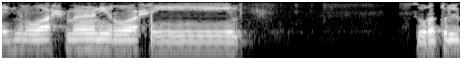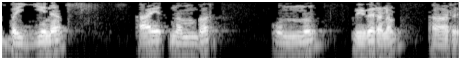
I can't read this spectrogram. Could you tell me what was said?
الله الرحمن الرحيم സൂറത്തുൽ ബയ്യന ആയത് നമ്പർ ഒന്ന് വിവരണം ആറ്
